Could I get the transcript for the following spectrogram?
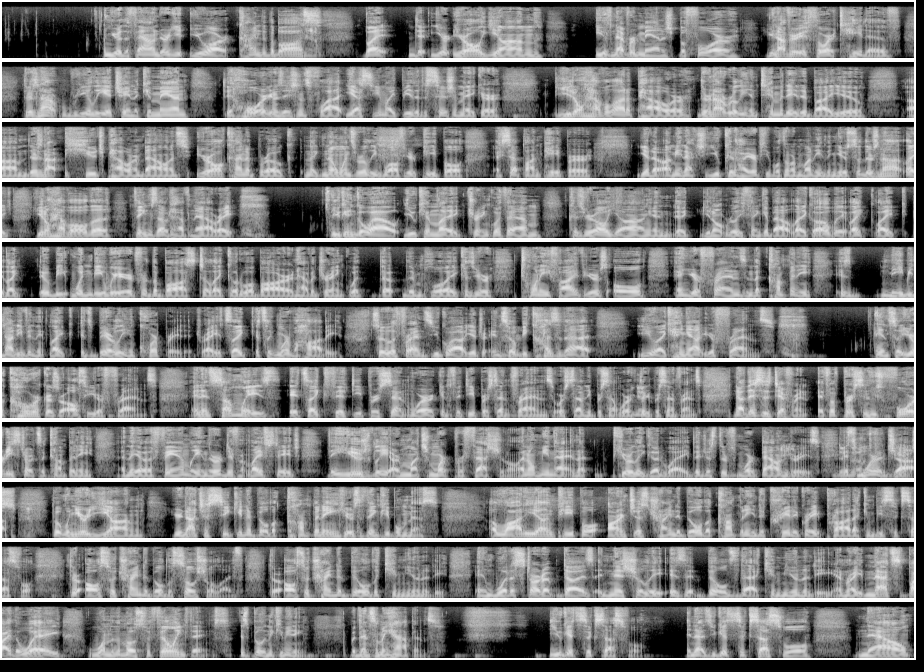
and you're the founder, you, you are kind of the boss, yeah. but the, you're, you're all young. You've never managed before. You're not very authoritative. There's not really a chain of command. The whole organization is flat. Yes, you might be the decision maker, you don't have a lot of power. They're not really intimidated by you. Um, there's not a huge power imbalance. You're all kind of broke. Like no one's really wealthier people except on paper. You know, I mean, actually, you could hire people with more money than you. So there's not like you don't have all the things I would have now, right? You can go out, you can like drink with them because you're all young and like, you don't really think about like, oh wait, like like like it would be wouldn't be weird for the boss to like go to a bar and have a drink with the, the employee because you're 25 years old and your friends and the company is maybe not even like it's barely incorporated, right? It's like it's like more of a hobby. So with friends, you go out, you drink, and so mm-hmm. because of that, you like hang out your friends and so your coworkers are also your friends. And in some ways, it's like 50% work and 50% friends, or 70% work, 30% friends. Now, this is different. If a person who's 40 starts a company and they have a family and they're a different life stage, they usually are much more professional. I don't mean that in a purely good way. They're just, there's more boundaries. It's more a job. Yeah. But when you're young, you're not just seeking to build a company. Here's the thing people miss a lot of young people aren't just trying to build a company to create a great product and be successful. They're also trying to build a social life. They're also trying to build a community. And what a startup does initially is it builds that community. And right, and that's by the way, one of the most fulfilling things is building the community. But then something happens. You get successful. And as you get successful, now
